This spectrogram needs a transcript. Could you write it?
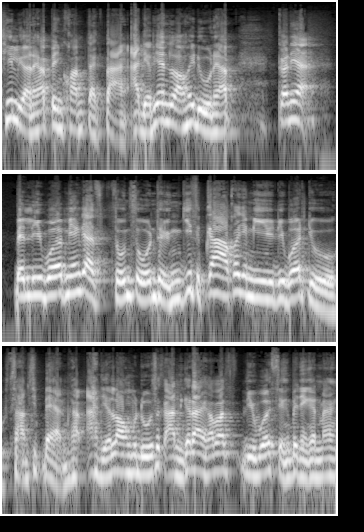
ที่เหลือนะครับเป็นความแตกต่าง อะเดี๋ยวพี่จะลองให้ดูนะครับ ก็เนี่ย เป็นรีเวิร์สเมียงแต่00ถึง29ก็จะมีรีเวิร์สอยู่30แบบครับอะเดี๋ยวลองมาดูสักอันก็ได้ครับว่ารีเวิร์สเสียงเป็นยังไงกันบ้าง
